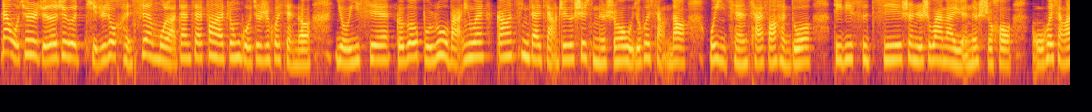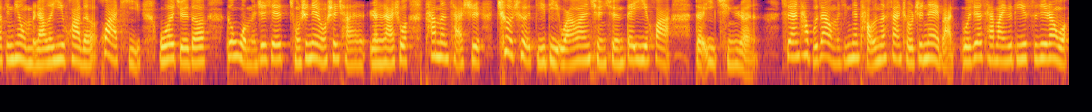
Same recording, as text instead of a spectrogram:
但我确实觉得这个体制就很羡慕了。但在放在中国，就是会显得有一些格格不入吧。因为刚刚庆在讲这个事情的时候，我就会想到我以前采访很多滴滴司机，甚至是外卖员的时候，我会想到今天我们聊的异化的话题，我会觉得跟我们这些从事内容生产人来说，他们才是彻彻底底、完完全全被异化的一群人。虽然他不在我们今天讨论的范畴之内吧，我记得采访一个滴滴司机让我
